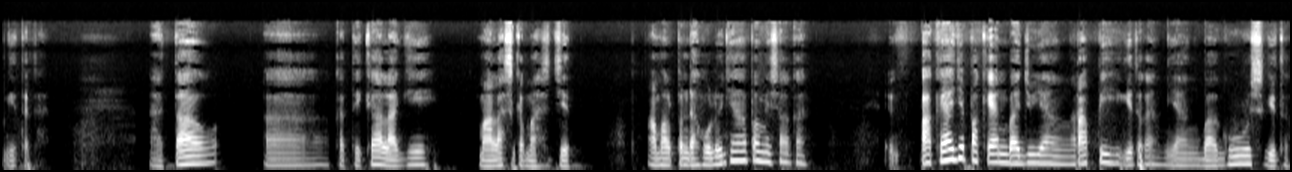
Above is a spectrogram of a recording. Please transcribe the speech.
gitu kan. Atau uh, ketika lagi malas ke masjid. Amal pendahulunya apa misalkan? Pakai aja pakaian baju yang rapi gitu kan yang bagus gitu.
